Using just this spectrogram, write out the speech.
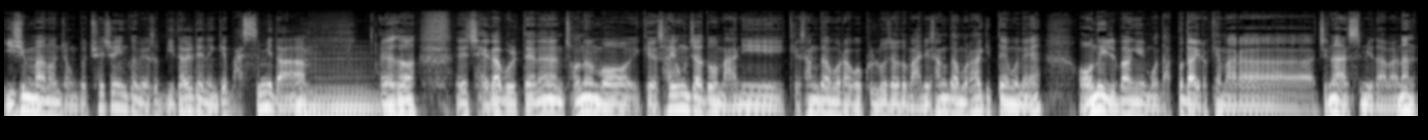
20만 원 정도 최저임금에서 미달되는 게 맞습니다. 음. 그래서 예, 제가 볼 때는 저는 뭐 이렇게 사용자도 많이 이렇게 상담을 하고 근로자도 많이 상담을 하기 때문에 어느 일방이 뭐 나쁘다 이렇게 말하지는 않습니다만은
